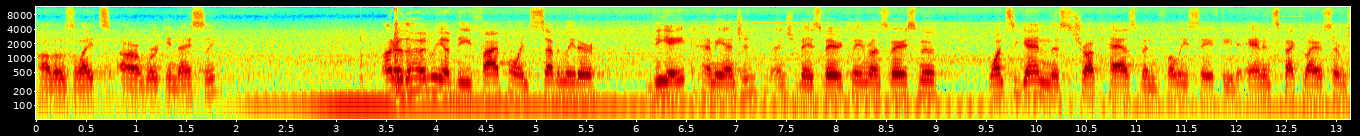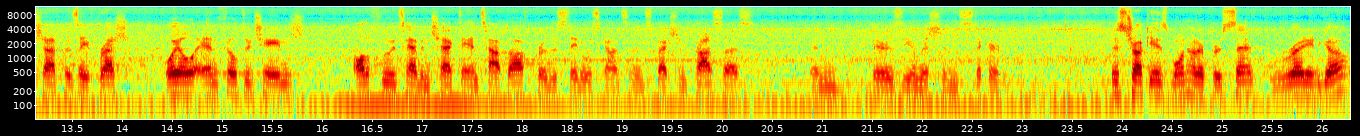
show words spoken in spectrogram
All those lights are working nicely. Under the hood, we have the 5.7 liter V8 Hemi engine. Engine base very clean, runs very smooth. Once again, this truck has been fully safetied and inspected by our service shop as a fresh oil and filter change. All the fluids have been checked and topped off per the state of Wisconsin inspection process. And there's the emissions sticker. This truck is 100% ready to go.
